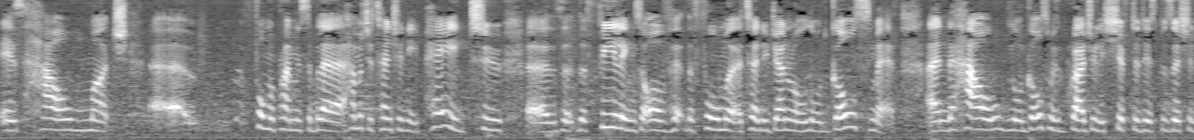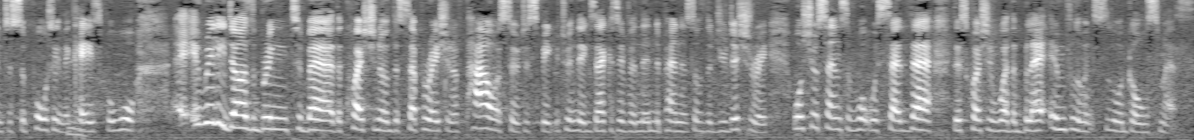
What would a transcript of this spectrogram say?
is how much uh, former Prime Minister Blair, how much attention he paid to uh, the, the, feelings of the former Attorney General Lord Goldsmith and how Lord Goldsmith gradually shifted his position to supporting the mm. case for war. It really does bring to bear the question of the separation of power, so to speak, between the executive and the independence of the judiciary. What's your sense of what was said there, this question of whether Blair influenced Lord Goldsmith?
